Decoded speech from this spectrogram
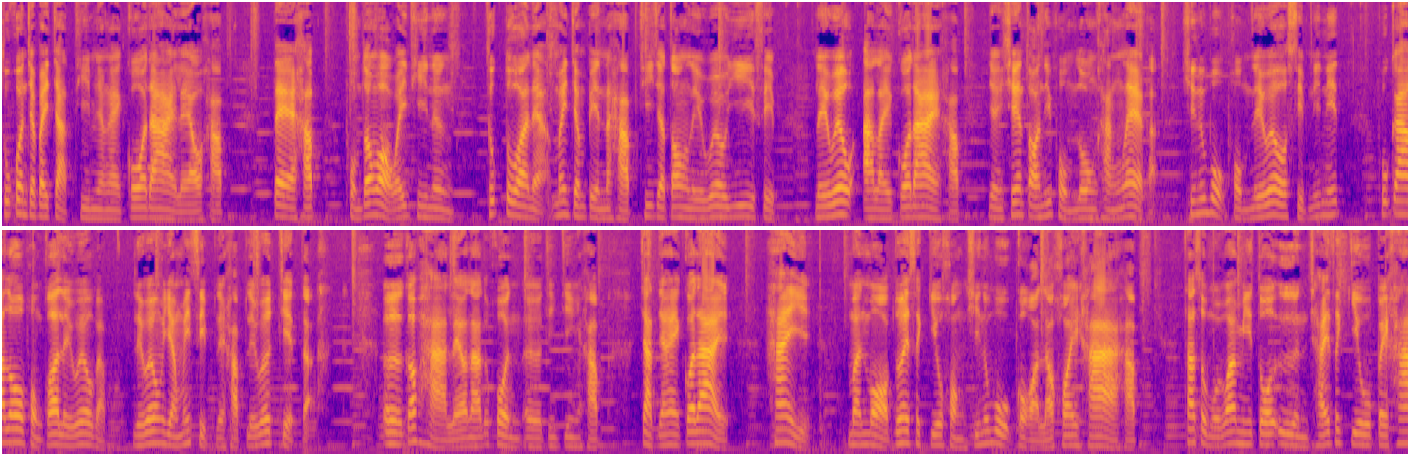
ทุกคนจะไปจัดทีมยังไงก็ได้แล้วครับ แต่ครับ ผมต้องบอกไว้ทีหนึ่งทุกตัวเนี่ยไม่จำเป็นนะครับที่จะต้องเลเวล 20 เลเวลอะไรก็ได้ครับ อย่างเช่นตอนที่ผมลงครั้งแรกอะชินุบุผมเลเวล 10 นิดๆผู้กล้าโลผมก็เลเวลแบบเลเวลยังไม่ 10 เลยครับเลเวล7อะเออก็ผ่านแล้วนะทุกคนเออจริง ๆ ครับ จัดยังไงก็ได้ให้มันหมอบด้วยสกิลของชินุบุก่อนแล้วค่อยฆ่าครับ ถ้าสมมุติว่ามีตัวอื่นใช้สกิลไปฆ่า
